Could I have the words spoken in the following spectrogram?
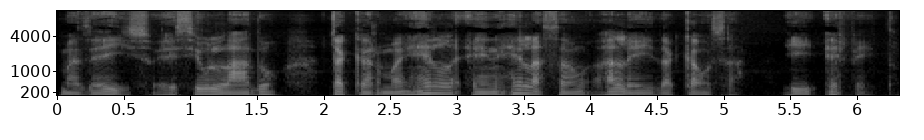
Mas é isso, esse é o lado da karma em relação à lei da causa e efeito.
